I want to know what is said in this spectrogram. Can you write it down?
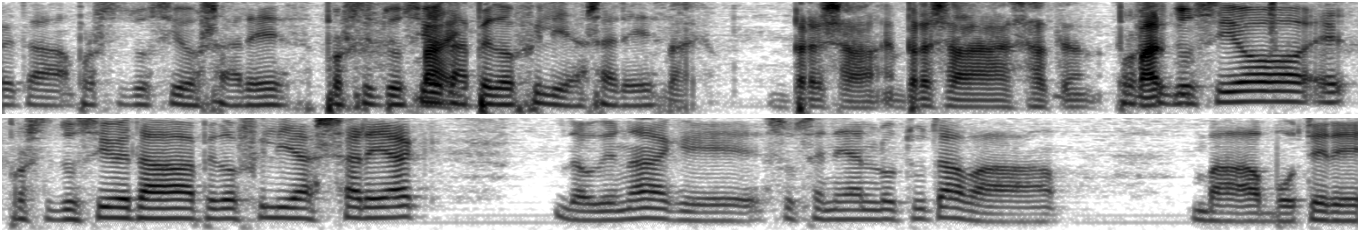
eta prostituzio sarez, prostituzio Bai. eta pedofilia sarez. Bai, enpresa, enpresa esaten... Prostituzio, eh, prostituzio eta pedofilia sareak daudenak eh, zuzenean lotuta ba, ba, botere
